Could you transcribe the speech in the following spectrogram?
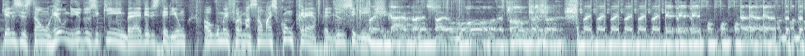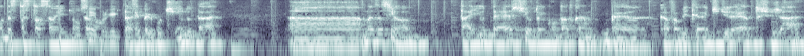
que eles estão reunidos e que em breve eles teriam alguma informação mais concreta. Ele diz o seguinte. Oi, Ricardo, olha só, eu vou. Eu tô vendo. Vai, vai, vai, vai, vai, vai. Dessa situação aí. Não sei por que, que tá, tá repercutindo, tá? Ah, mas assim, ó, Tá aí o teste, eu estou em contato com a, com, a, fabricante direto já,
